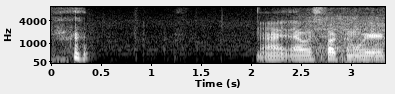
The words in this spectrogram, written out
Alright, that was fucking weird.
